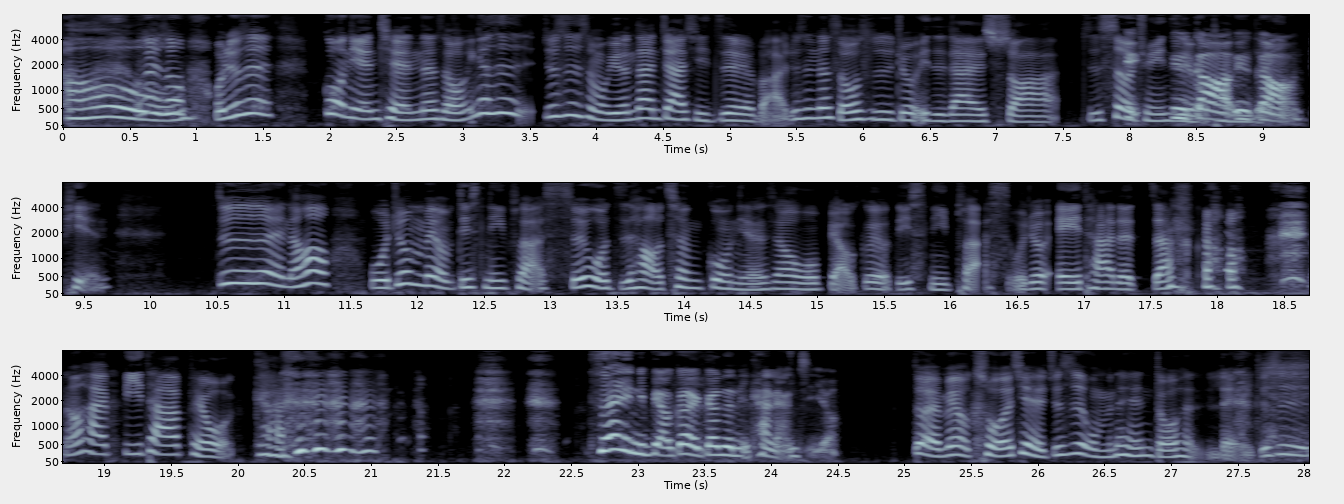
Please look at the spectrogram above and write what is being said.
哦，我跟你说，我就是。过年前那时候应该是就是什么元旦假期之类吧，就是那时候是不是就一直在刷，就是社群一直有他们的片，对对对，然后我就没有 Disney Plus，所以我只好趁过年的时候，我表哥有 Disney Plus，我就 A 他的账号，然后还逼他陪我看。所以你表哥也跟着你看两集哦。对，没有错，而且就是我们那天都很累，就是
